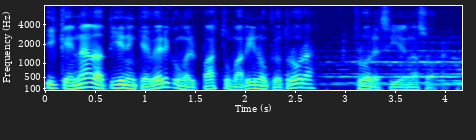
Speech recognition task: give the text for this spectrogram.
y que nada tienen que ver con el pasto marino que otrora florecía en la zona.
